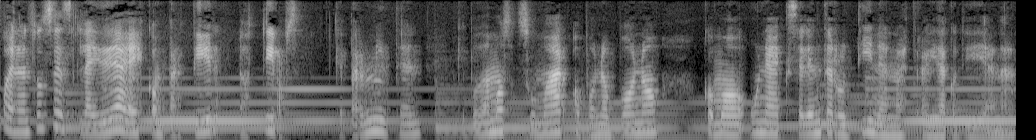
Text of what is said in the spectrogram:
Bueno, entonces la idea es compartir los tips que permiten que podamos sumar Oponopono como una excelente rutina en nuestra vida cotidiana.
